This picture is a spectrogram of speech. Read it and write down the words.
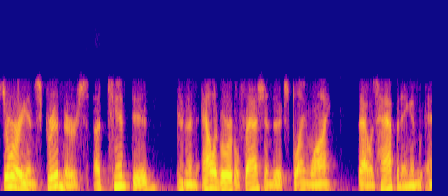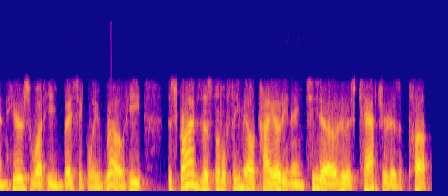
story in Scribner's attempted in an allegorical fashion to explain why that was happening. And, and here's what he basically wrote. He describes this little female coyote named Tito who is captured as a pup,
